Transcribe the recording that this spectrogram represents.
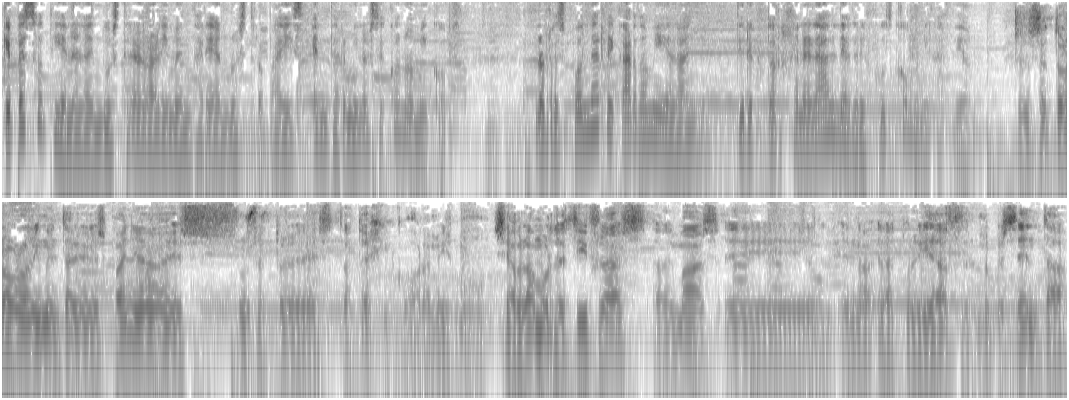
¿qué peso tiene la industria agroalimentaria en nuestro país en términos económicos? Nos responde Ricardo Miguel Año, director general de AgriFood Comunicación. El sector agroalimentario en España es un sector estratégico ahora mismo. Si hablamos de cifras, además, eh, en, la, actualidad representa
